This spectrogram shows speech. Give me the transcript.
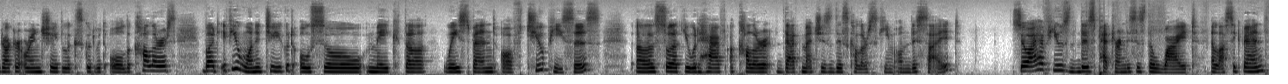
darker orange shade looks good with all the colors, but if you wanted to, you could also make the waistband of two pieces uh, so that you would have a color that matches this color scheme on this side. So I have used this pattern. This is the white elastic band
